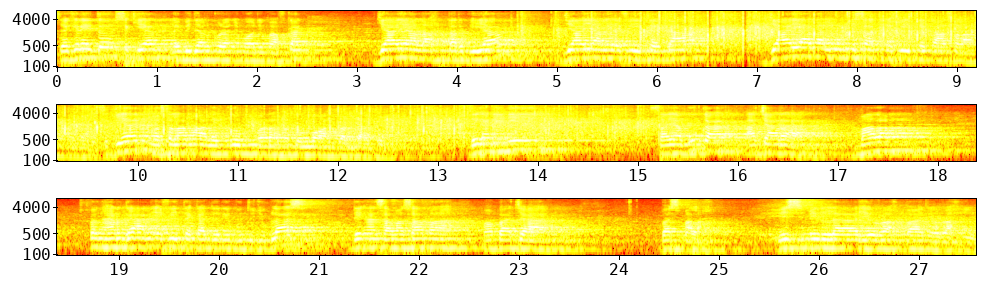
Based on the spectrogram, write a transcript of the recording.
Saya kira itu sekian lebih dan kurangnya mohon dimaafkan. Jayalah tarbiyah, jayalah FITK, jayalah lulusan FITK selamanya. Sekian, wassalamualaikum warahmatullahi wabarakatuh. Dengan ini saya buka acara malam penghargaan FITK 2017 dengan sama-sama membaca basmalah. Bismillahirrahmanirrahim.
